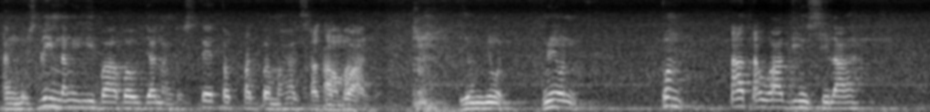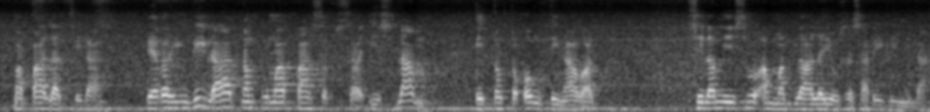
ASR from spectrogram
Ang Muslim nangingibabaw dyan ng respeto at pagmamahal sa kapwa. Yun yun. Ngayon, kung tatawagin sila, mapalad sila. Pero hindi lahat ng pumapasok sa Islam ay totoong tinawag. Sila mismo ang maglalayo sa sarili nila.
